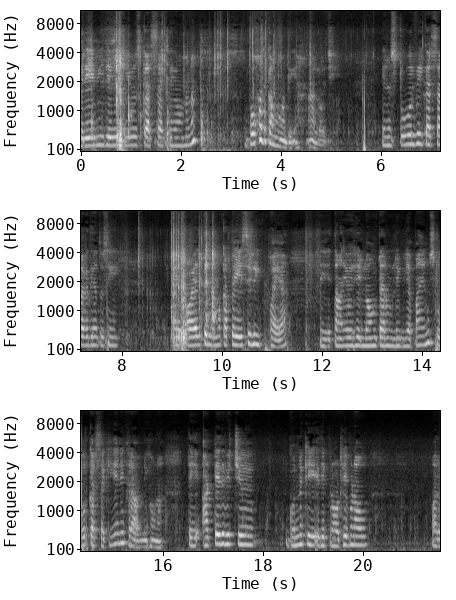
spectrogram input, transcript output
ਗ੍ਰੇਵੀ ਦੇ ਵਿੱਚ ਯੂਜ਼ ਕਰ ਸਕਦੇ ਹੋ, ਹਨਾ? ਬਹੁਤ ਕੰਮ ਆਉਂਦੀ ਆ। ਆ ਲਓ ਜੀ। ਇਹਨੂੰ ਸਟੋਰ ਵੀ ਕਰ ਸਕਦੇ ਹੋ ਤੁਸੀਂ। ਆਇਲ ਤੇ ਨਮਕ ਆਪਾਂ ਇਸ ਲਈ ਪਾਇਆ। ਤੇ ਤਾਂ ਜੋ ਇਹ ਲੌਂਗ ਟਰਮ ਲਈ ਵੀ ਆਪਾਂ ਇਹਨੂੰ ਸਟੋਰ ਕਰ ਸਕੀਏ, ਇਹਨੇ ਖਰਾਬ ਨਹੀਂ ਹੋਣਾ। ਤੇ ਆਟੇ ਦੇ ਵਿੱਚ ਗੁੰਨ ਕੇ ਇਹਦੇ ਪਰੌਂਠੇ ਬਣਾਓ ਔਰ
